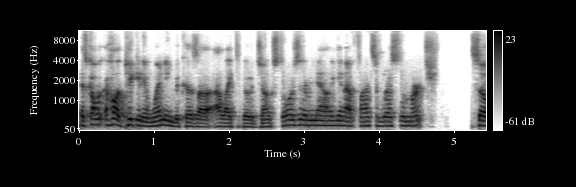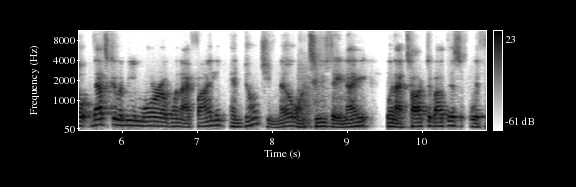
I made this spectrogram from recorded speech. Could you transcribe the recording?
it's called, I call it picking and winning because uh, I like to go to junk stores every now and again I find some wrestler merch so that's going to be more of when I find it and don't you know on Tuesday night when I talked about this with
